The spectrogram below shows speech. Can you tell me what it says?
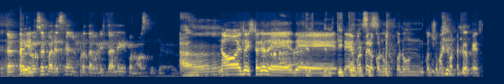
Ah. No se parezca al protagonista a alguien que conozco. pero- ah. No, es la historia de, de, Del- del Kike, de amor, pero con un, con un, con su mascota, creo que es.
